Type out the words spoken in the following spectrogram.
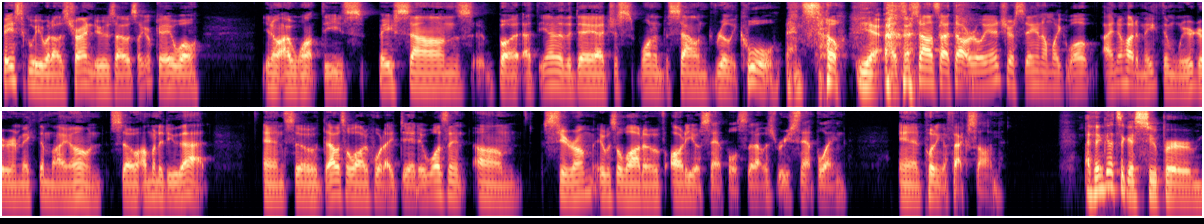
basically, what I was trying to do is I was like, okay, well, you know, I want these bass sounds, but at the end of the day, I just wanted to sound really cool. And so, yeah, had some sounds I thought really interesting. And I'm like, well, I know how to make them weirder and make them my own. So I'm going to do that. And so that was a lot of what I did. It wasn't um, Serum, it was a lot of audio samples that I was resampling and putting effects on. I think that's like a super,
